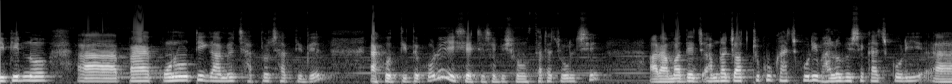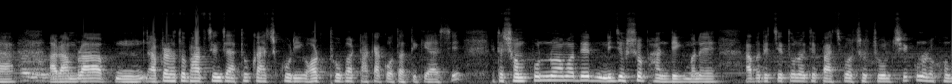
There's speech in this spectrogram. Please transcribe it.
বিভিন্ন প্রায় পনেরোটি গ্রামের ছাত্রছাত্রীদের একত্রিত করে এই স্বেচ্ছাসেবী সংস্থাটা চলছে। আর আমাদের আমরা যতটুকু কাজ করি, ভালোবেসে কাজ করি আর আমরা আপনারা তো ভাবছেন যে এত কাজ করি, অর্থ বা টাকা কোথা থেকে আসে? এটা সম্পূর্ণ আমাদের নিজস্ব ফান্ডিং মানে আমাদের চেতনা যে পাঁচ বছর চলছে, কোনো রকম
